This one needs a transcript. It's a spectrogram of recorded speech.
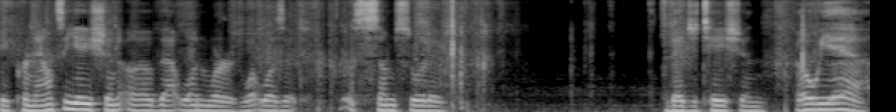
a pronunciation of that one word. What was it? it was some sort of vegetation. Oh, yeah.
